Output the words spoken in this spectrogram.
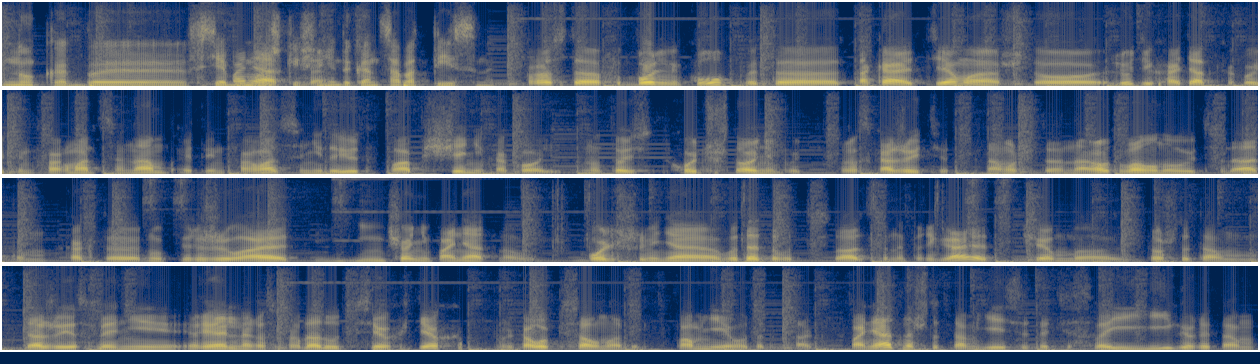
ну, как бы все Понятно, бумажки еще не до конца подписаны. Просто футбольный клуб — это такая тема, что люди хотят какой-то информации. Нам этой информации не дают вообще никакой. Ну, то есть, хоть что-нибудь расскажите, потому что народ волнуется, да, там, как-то, ну, переживает, и, и ничего не понятно. Больше меня вот эта вот ситуация напрягает, чем э, то, что там, даже если они реально распродадут всех тех, про кого писал Нобель. По мне вот это так. Понятно, что там есть вот эти свои игры, там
